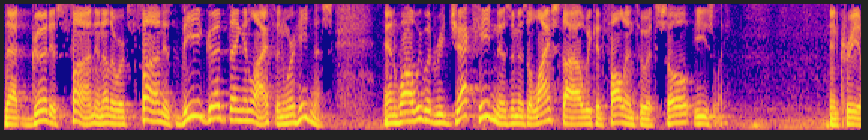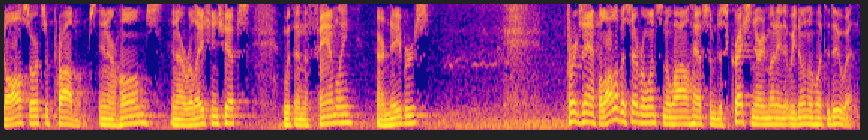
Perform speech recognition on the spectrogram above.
that good is fun, in other words, fun is the good thing in life, then we're hedonists. And while we would reject hedonism as a lifestyle, we can fall into it so easily and create all sorts of problems in our homes, in our relationships within the family, our neighbors. For example, all of us every once in a while have some discretionary money that we don't know what to do with.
